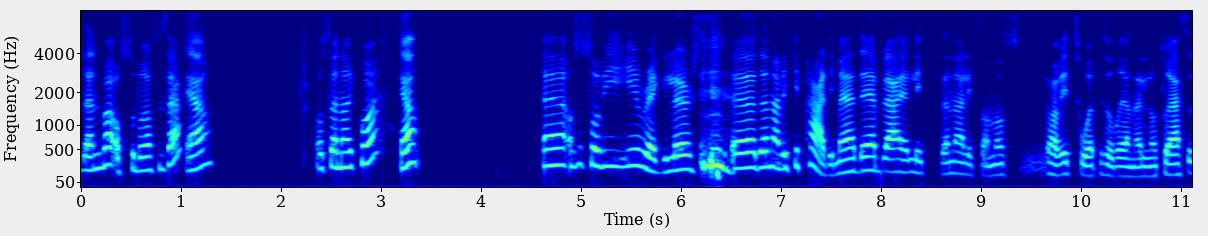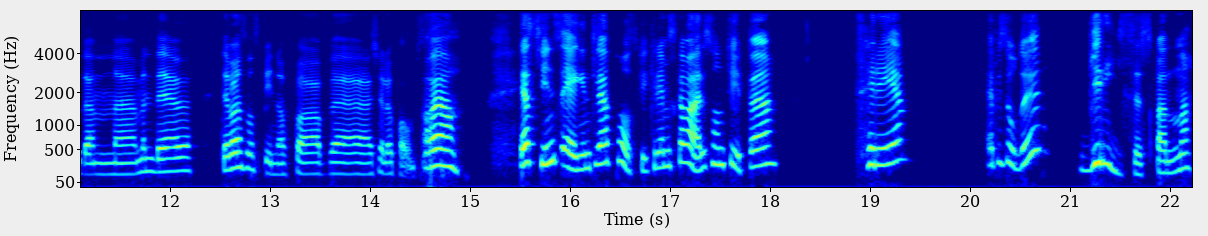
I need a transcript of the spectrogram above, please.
Den var også bra, syns jeg. ja. Også NRK. Ja. Eh, og så så vi Irregulars. Eh, den er vi ikke ferdig med. Det ble litt, den er litt sånn, og så har vi to episoder igjen eller noe, tror jeg. Så den, eh, men det, det var en sånn spin-off av uh, Sherlock Holmes. Oh, ja. Jeg syns egentlig at påskekrim skal være sånn type tre episoder. Grisespennende.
